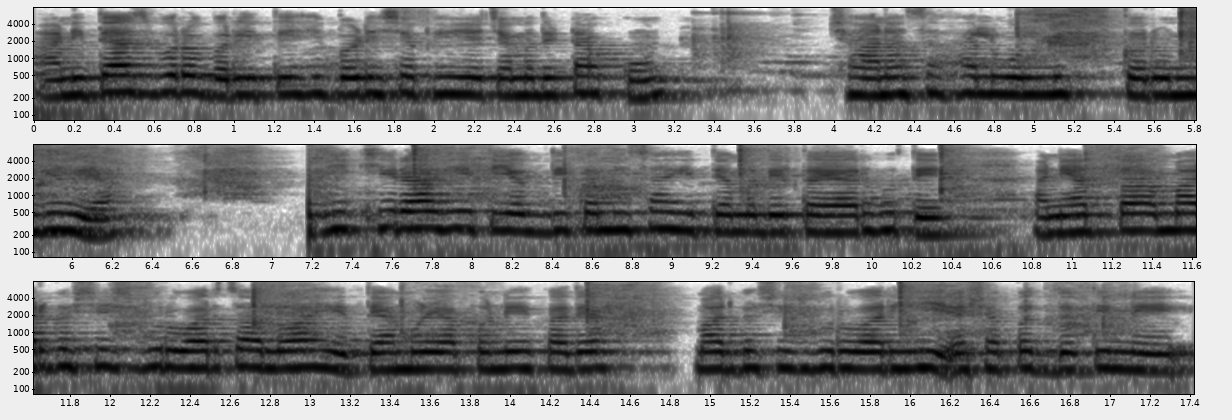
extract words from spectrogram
आणि त्याचबरोबर इथे ही बडीशेप ही याच्यामध्ये टाकून छान असं हलवून मिक्स करून घेऊया. ही खीर आहे ती अगदी कमी साहित्यामध्ये तयार होते. आणि आत्ता मार्गशीर्ष गुरुवार चालू आहे त्यामुळे आपण एखाद्या मार्गशीर्ष गुरुवारीही अशा पद्धतीने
